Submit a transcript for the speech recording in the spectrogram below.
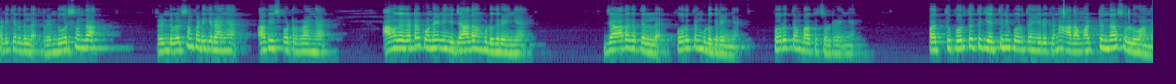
படிக்கிறதில்ல. ரெண்டு வருஷம்தான். ரெண்டு வருஷம் படிக்கிறாங்க. ஆஃபீஸ் போட்டுடுறாங்க அவங்கக்கிட்ட கொண்டு போய் நீங்கள் ஜாதகம் கொடுக்குறீங்க. ஜாதகத்தில் பொருத்தம் கொடுக்குறீங்க. பொருத்தம் பார்க்க சொல்கிறீங்க பத்து பொருத்தத்துக்கு எத்தனை பொருத்தம் இருக்குன்னா அதை மட்டும்தான் சொல்லுவாங்க.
